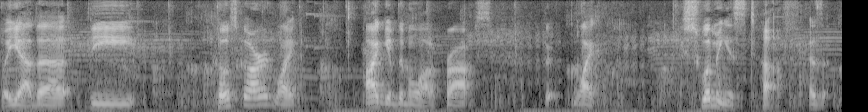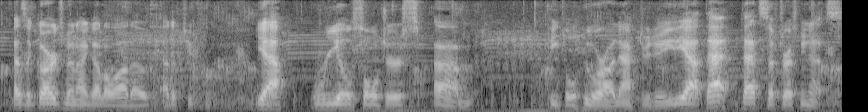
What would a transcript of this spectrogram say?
But yeah, the the Coast Guard, like, I give them a lot of props. Like, swimming is tough. As as a guardsman, I got a lot of attitude from, yeah, real soldiers, um, people who are on active duty. Yeah, that that stuff drives me nuts.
